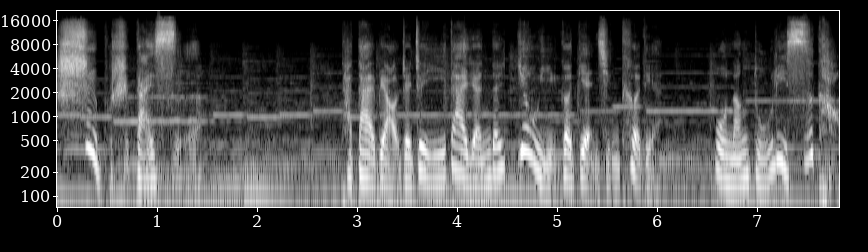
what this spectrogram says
是不是该死？它代表着这一代人的又一个典型特点：不能独立思考，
